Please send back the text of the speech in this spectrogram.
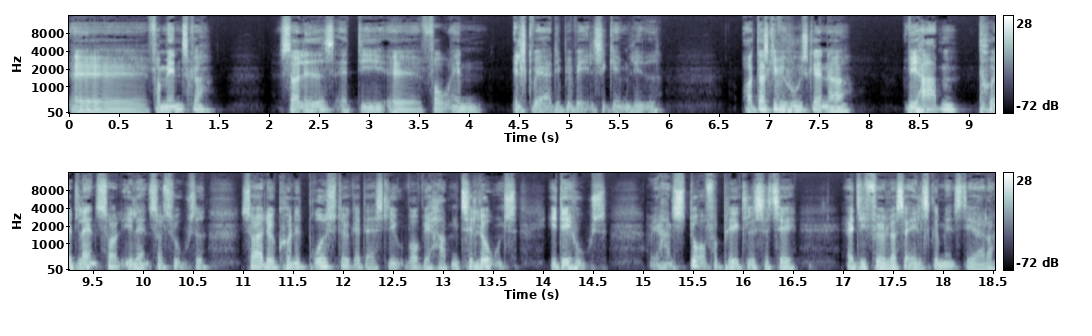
øh, for mennesker, således at de øh, får en elskværdig bevægelse gennem livet. Og der skal vi huske, at når vi har dem på et landshold i landsholdshuset, så er det jo kun et brudstykke af deres liv, hvor vi har dem til låns i det hus. Og jeg har en stor forpligtelse til, at de føler sig elsket, mens de er der.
